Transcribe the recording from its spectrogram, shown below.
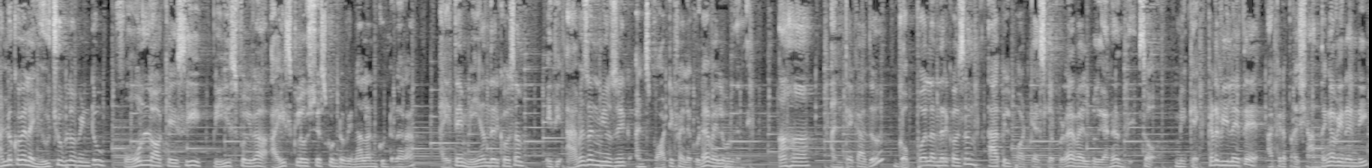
అండ్ ఒకవేళ యూట్యూబ్లో వింటూ ఫోన్ లాక్ వేసి పీస్ఫుల్గా ఐస్ క్లోజ్ చేసుకుంటూ వినాలనుకుంటున్నారా? అయితే మీ అందరి కోసం ఇది అమెజాన్ మ్యూజిక్ అండ్ స్పాటిఫైలో కూడా అవైలబుల్ ఉంది. ఆహా అంతేకాదు గొప్ప వాళ్ళందరి కోసం యాపిల్ పాడ్కాస్ట్లో కూడా అవైలబుల్ గానే ఉంది. సో మీకు ఎక్కడ వీలైతే అక్కడ ప్రశాంతంగా వినండి.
